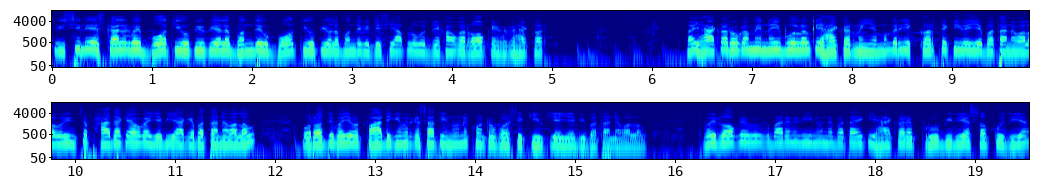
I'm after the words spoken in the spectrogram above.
तो इसीलिए स्काइलर भाई बहुत ही ओपी वाले बंदे को, बहुत ही ओपी वाले बंदे को, जैसे आप लोगों ने देखा होगा रॉक है हैकर भाई हैकर होगा, मैं नहीं बोल रहा हूँ कि हैकर नहीं है, मगर ये करते क्यों है, ये बताने वाला हूँ। और इनसे फ़ायदा क्या होगा, ये भी आगे बताने वाला हूँ। और रजू भाई और पहाड़ी गेमर के साथ इन्होंने कंट्रोवर्सी क्यों किया, ये भी बताने वाला हूँ। तो भाई रॉक के बारे में भी इन्होंने बताया कि हैकर है प्रूफ भी दिया, सब कुछ दिया।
